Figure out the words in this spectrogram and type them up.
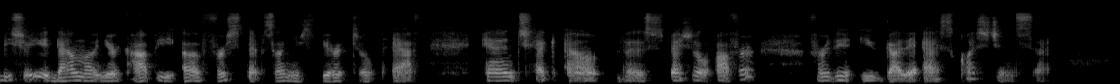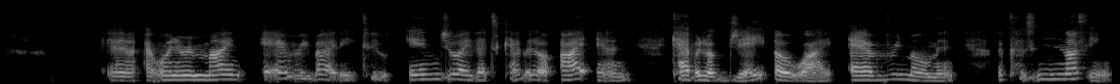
be sure you download your copy of First Steps on Your Spiritual Path and check out the special offer for the You Gotta Ask Questions set. And I want to remind everybody to enjoy, that's capital I N, capital J O Y, every moment, because nothing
